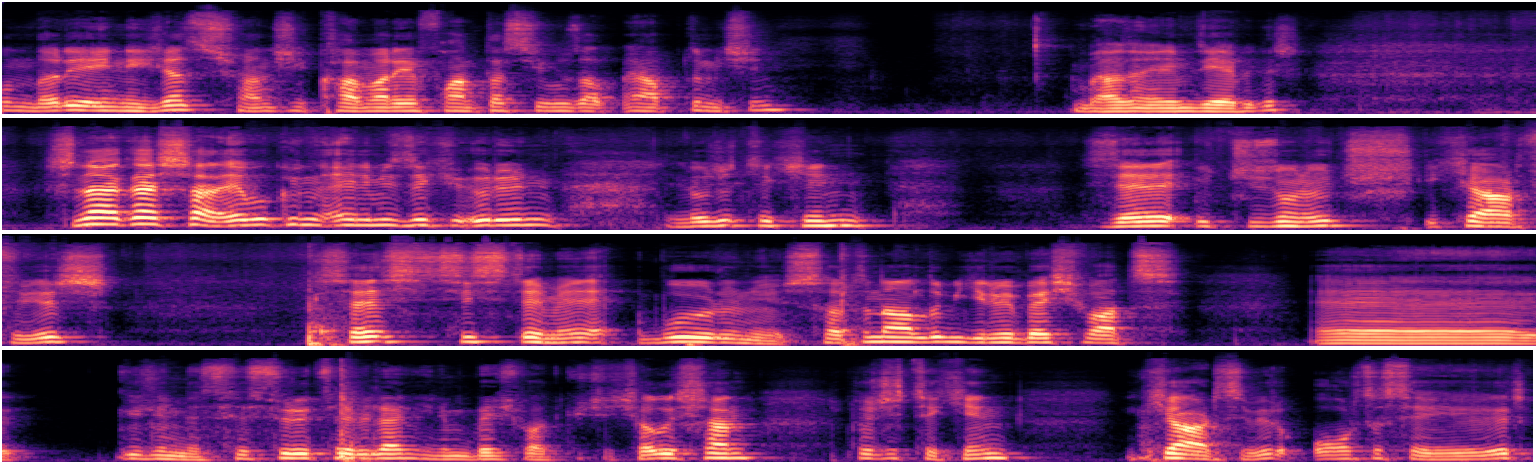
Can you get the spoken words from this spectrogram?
Bunları yayınlayacağız. Şu an için kameraya fantastik uzatma yaptığım için bazen elim diyebilir. Şimdi arkadaşlar e, bugün elimizdeki ürün Logitech'in Z313 2 artı 1 ses sistemi. Bu ürünü satın aldım. 25 watt e, gücünde ses üretebilen 25 watt güçle çalışan Logitech'in 2 artı 1 orta seviye bir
